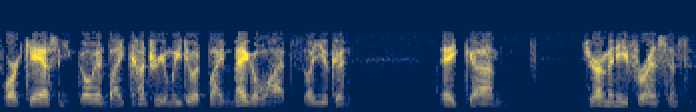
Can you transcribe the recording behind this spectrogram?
forecast, and you can go in by country, and we do it by megawatts. So you can take um, Germany, for instance, and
